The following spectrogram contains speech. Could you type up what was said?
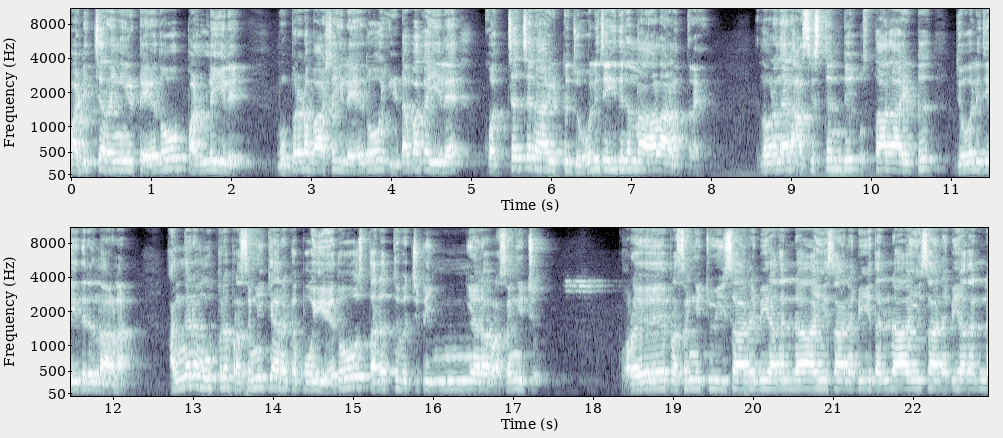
പഠിച്ചിറങ്ങിയിട്ട് ഏതോ പള്ളിയിൽ മൂപ്പരുടെ ഭാഷയിൽ ഏതോ ഇടവകയിലെ കൊച്ചച്ഛനായിട്ട് ജോലി ചെയ്തിരുന്ന ആളാണത്രേ. എന്ന് പറഞ്ഞാൽ അസിസ്റ്റന്റ് ഉസ്താദായിട്ട് ജോലി ചെയ്തിരുന്ന ആളാണ് അങ്ങനെ മൂപ്പര് പ്രസംഗിക്കാനൊക്കെ പോയി ഏതോ സ്ഥലത്ത് വെച്ചിട്ട് ഇങ്ങനെ പ്രസംഗിച്ചു. കുറേ പ്രസംഗിച്ചു ഈസാ നബി അതല്ല ഈസാ നബി ഇതല്ല ഈസാ നബി അതല്ല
